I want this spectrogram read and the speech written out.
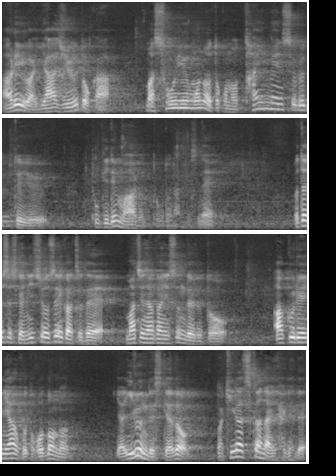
あるいは野獣とか、まあ、そういうものとこの対面するっていう時でもあるってことなんですね。私たちが日常生活で街中に住んでると悪霊に遭うことほとんどいやいるんですけど、まあ、気が付かないだけで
